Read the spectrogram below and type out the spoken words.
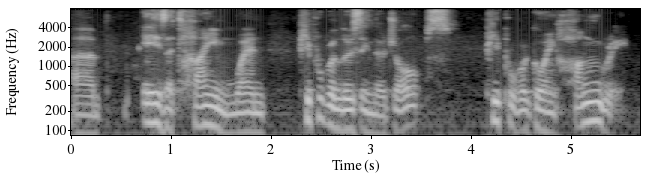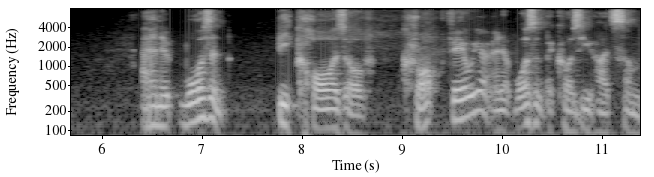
um, is a time when people were losing their jobs, people were going hungry, and it wasn't because of crop failure, and it wasn't because you had some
